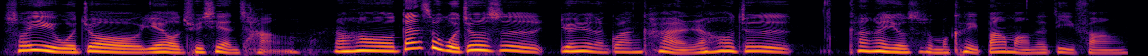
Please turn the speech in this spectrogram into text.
所以我就也有去现场，然后但是我就是远远的观看，然后就是看看有什么可以帮忙的地方，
